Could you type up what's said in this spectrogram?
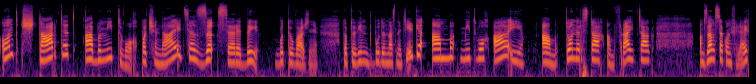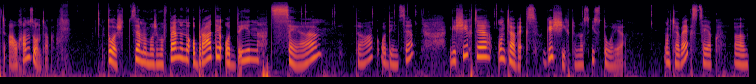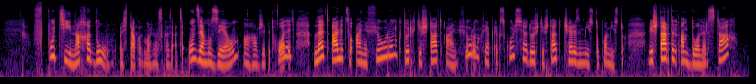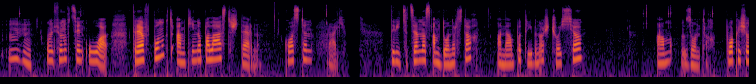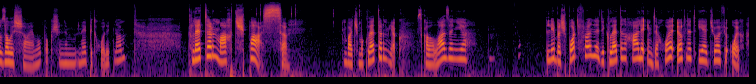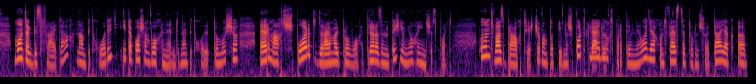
Und startet ab Mittwoch. Починається з середи. Будьте уважні. Тобто він буде в нас не тільки am Mittwoch, а і am Donnerstag, am Freitag, am Samstag und vielleicht auch am Sonntag. Тож, це ми можемо впевнено обрати один це. Так, один це. Geschichte unterwegs. Geschichte у нас історія. Unterwegs це як. Е, в путі, на ходу, ось так от можна сказати. Unser Museum, ага, вже підходить. Let alle zu einer Führung durch die Stadt ein. Führung як екскурсія durch die Stadt через місто, по місту. Wir starten am Donnerstag. Mhm. Um 15 Uhr. Treffpunkt am Kinopalast Stern. Kostenfrei. Дивіться, це в нас am Donnerstag, а нам потрібно щось am Sonntag. Поки що залишаємо, поки що не, не підходить нам. Klettern macht Spaß. Бачимо Klettern як скалолазання. Liebe Sportfreunde, die Kletternhalle in der Heu öffnet ihr Tür für euch. Montag bis Freitag нам підходить, і також am Wochenende нам підходить, тому що er macht Sport dreimal pro Woche. Три рази на тиждень в нього інший спорт. Und was braucht ihr? Що вам потрібно? Спорткleidung, спортивний одяг und feste Turnschuhe. Та як е,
